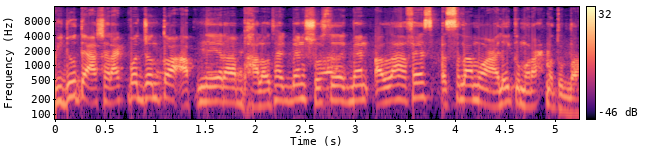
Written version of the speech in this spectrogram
ভিডিওতে আসার আগ পর্যন্ত আপনারা ভালো থাকবেন, সুস্থ থাকবেন। আল্লাহ হাফেজ। আসসালামু আলাইকুম রহমতুল্লাহ।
